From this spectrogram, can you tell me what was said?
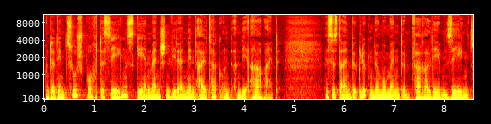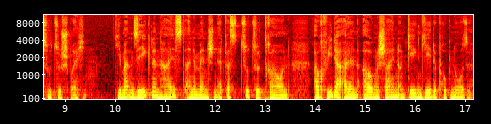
Unter dem Zuspruch des Segens gehen Menschen wieder in den Alltag und an die Arbeit. Es ist ein beglückender Moment im Pfarrerleben, Segen zuzusprechen. Jemanden segnen heißt, einem Menschen etwas zuzutrauen, auch wider allen Augenschein und gegen jede Prognose.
